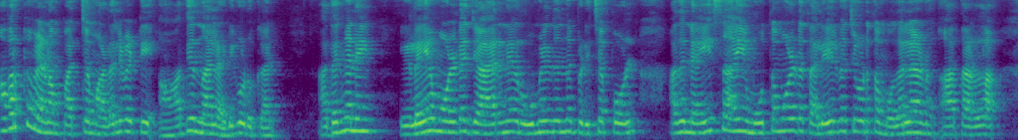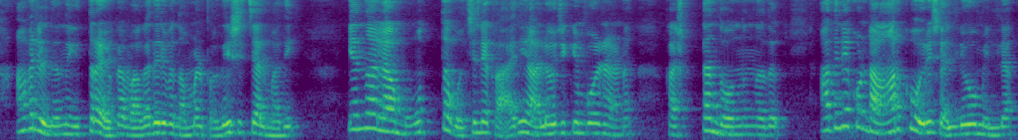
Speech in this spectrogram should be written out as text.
അവർക്ക് വേണം പച്ച മടൽ വെട്ടി ആദ്യം നാല് അടി കൊടുക്കാൻ. അതെങ്ങനെ? ഇളയ മോളുടെ ജാരനെ റൂമിൽ നിന്ന് പിടിച്ചപ്പോൾ അത് നൈസായി മൂത്തമോളുടെ തലയിൽ വെച്ച് കൊടുത്ത മുതലാണ് ആ തള്ള. അവരിൽ നിന്ന് ഇത്രയൊക്കെ വകതിരിവ് നമ്മൾ പ്രതീക്ഷിച്ചാൽ മതി. എന്നാൽ ആ മൂത്ത കൊച്ചിന്റെ കാര്യം ആലോചിക്കുമ്പോഴാണ് കഷ്ടം തോന്നുന്നത്. അതിനെക്കൊണ്ട് ആർക്കും ഒരു ശല്യവുമില്ല.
